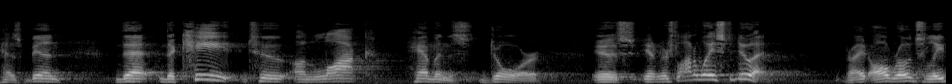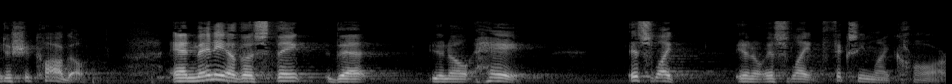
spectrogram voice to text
has been that the key to unlock heaven's door is, you know, there's a lot of ways to do it, right? All roads lead to Chicago. And many of us think that, you know, hey, it's like you know, it's like fixing my car.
